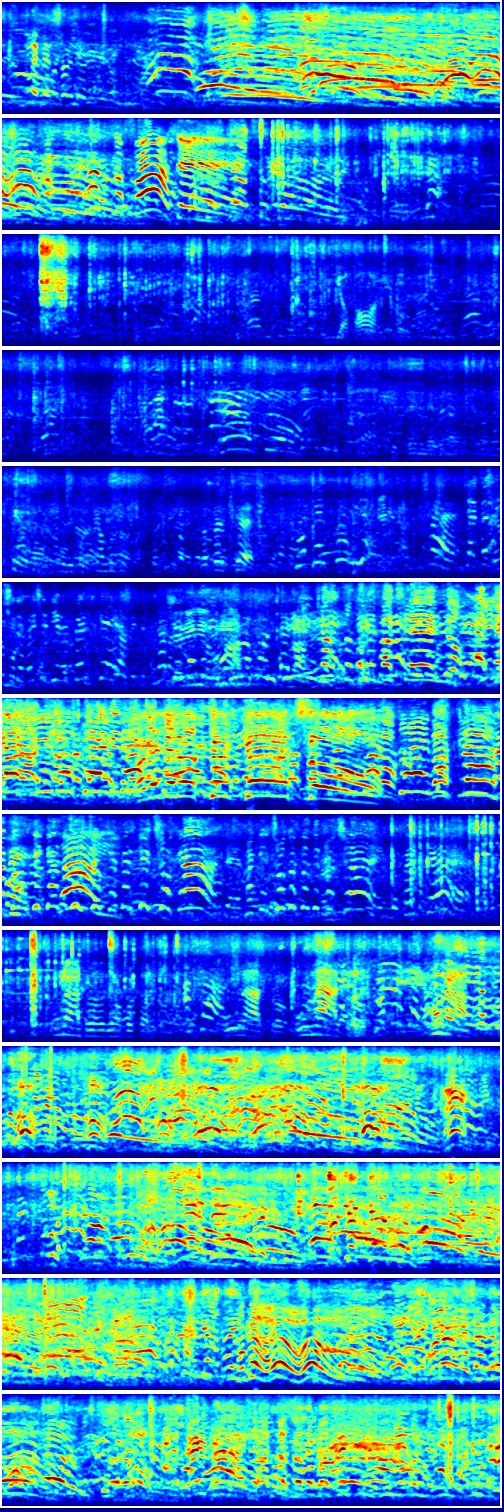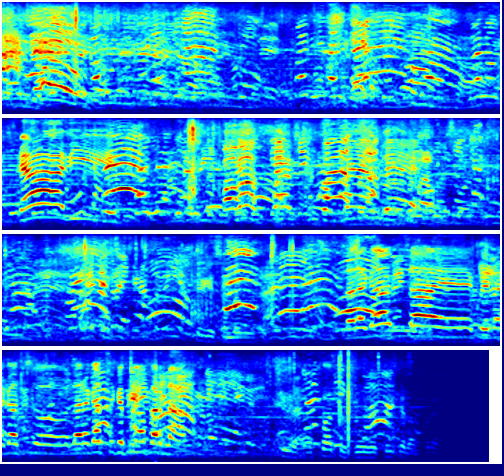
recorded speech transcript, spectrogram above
Due persone fate? Cazzo fai? Dio porco. Ma perché? Ma perché? Cioè, cioè però ci dovete dire perché avete Che cazzo state facendo? Che cazzo? Avete rotto il cazzo! Bastardi! Che cazzo? Perché giocate? Ma che gioco state facendo? Perché? Un altro lo dobbiamo portare con noi. A casa? Un altro, un altro. Un Un altro. Oh! Oh! Oh! Eh! Ma che cazzo fate? Ma dai, oh, oh! Sei bravo! Cosa state Ma non succede Bravi! Ma La ragazza e quel ragazzo, la ragazza che prima parlava.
